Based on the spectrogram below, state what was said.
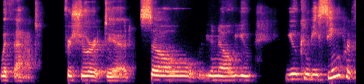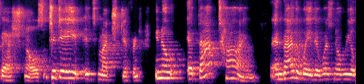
with that for sure it did. So you know you you can be seeing professionals. Today it's much different. You know at that time and by the way there was no real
